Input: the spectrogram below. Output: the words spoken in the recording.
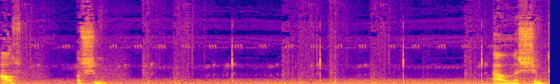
I'll, I'll shoot. I'll shoot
